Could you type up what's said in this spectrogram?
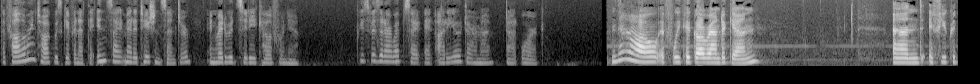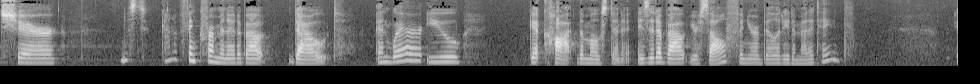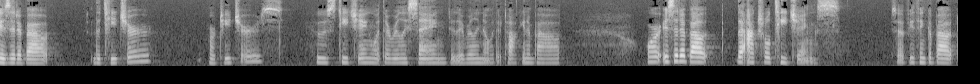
The following talk was given at the Insight Meditation Center in Redwood City, California. Please visit our website at audiodharma.org. Now, if we could go around again, and if you could share, just kind of think for a minute about doubt and where you get caught the most in it. Is it about yourself and your ability to meditate? Is it about the teacher or teachers? Who's teaching what they're really saying? Do they really know what they're talking about? Or is it about the actual teachings? So if you think about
